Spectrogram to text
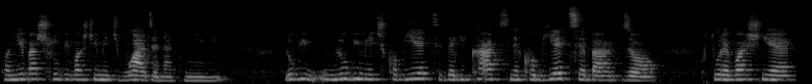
ponieważ lubi właśnie mieć władzę nad nimi. Lubi, lubi mieć kobiety delikatne, kobiece bardzo, które właśnie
